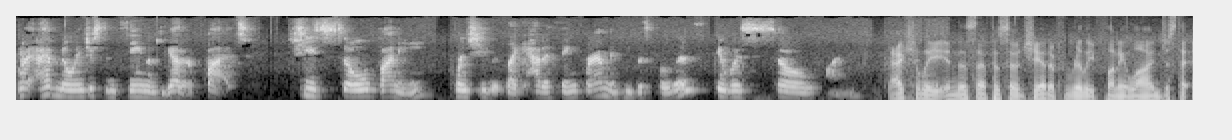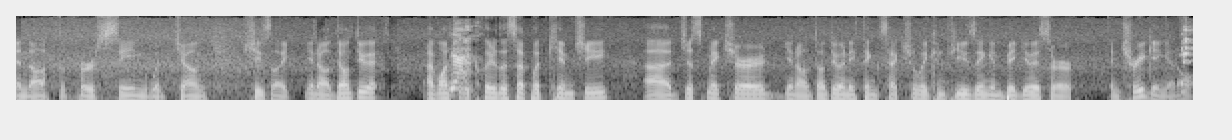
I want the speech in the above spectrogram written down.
I I have no interest in seeing them together. But she's so funny when she like had a thing for him and he was clueless. It was so funny. Actually, in this episode, she had a really funny line just to end off the first scene with Jung. She's like, you know, don't do it. I want you to clear this up with Kimchi. Uh, just make sure, you know, don't do anything sexually confusing, ambiguous, or intriguing at all.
